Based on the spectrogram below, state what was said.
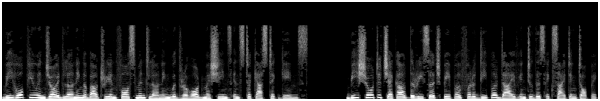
We hope you enjoyed learning about reinforcement learning with reward machines in stochastic games. Be sure to check out the research paper for a deeper dive into this exciting topic.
